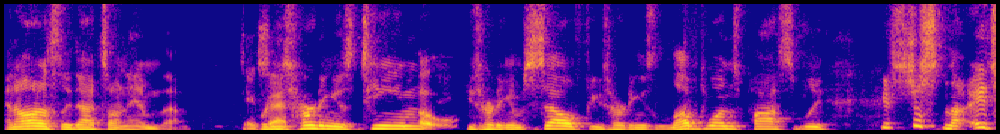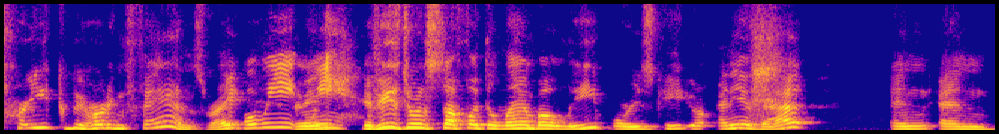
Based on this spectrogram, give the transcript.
And honestly, that's on him then. But he's hurting his team. Oh. He's hurting himself. He's hurting his loved ones, possibly. It's just not. It's hurt. You could be hurting fans, right? Well, we I mean, we if he's doing stuff like the Lambeau leap or he's he, any of that, and and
